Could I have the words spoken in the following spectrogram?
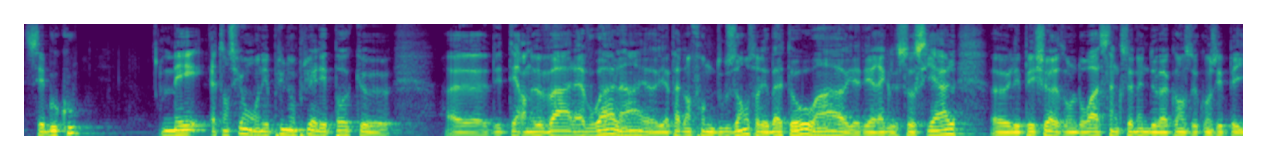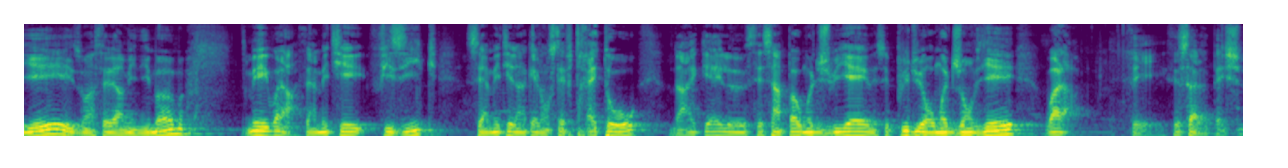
C'est beaucoup. Mais attention, on n'est plus non plus à l'époque euh, des Terre-Neuva à la voile. Hein. Il n'y a pas d'enfants de 12 ans sur les bateaux. Hein. Il y a des règles sociales. Euh, les pêcheurs, ils ont le droit à 5 semaines de vacances de congés payés. Ils ont un salaire minimum. Mais voilà, c'est un métier physique. C'est un métier dans lequel on se lève très tôt, dans lequel euh, c'est sympa au mois de juillet, mais c'est plus dur au mois de janvier. Voilà, c'est ça la pêche.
